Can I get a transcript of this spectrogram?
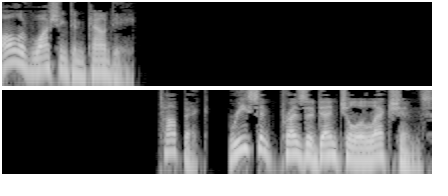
All of Washington County. Recent presidential elections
